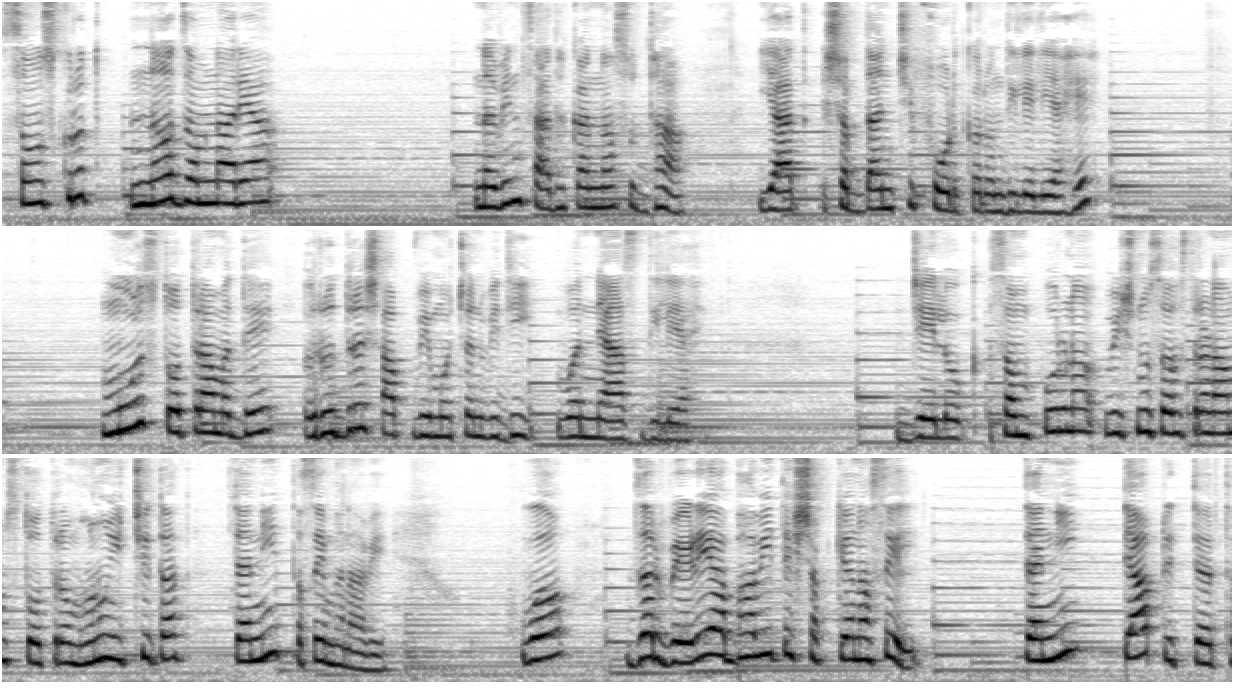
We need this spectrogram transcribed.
संस्कृत न जमणाऱ्या नवीन साधकांना सुद्धा यात शब्दांची फोड करून दिलेली आहे. मूळ स्तोत्रामध्ये रुद्रशाप विमोचन विधी व न्यास दिले आहेत जे लोक संपूर्ण विष्णू सहस्त्रनाम स्तोत्र म्हणू इच्छितात त्यांनी तसे म्हणावे. व जर वेळेअभावी ते शक्य नसेल त्यांनी त्या प्रित्यर्थ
